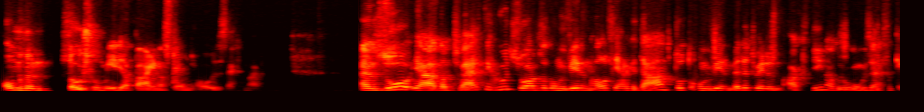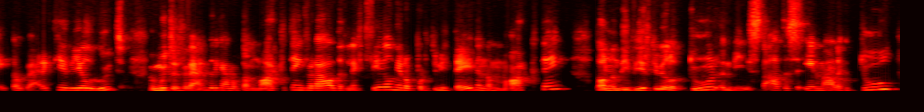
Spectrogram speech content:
om hun social media pagina's te onderhouden, zeg maar. En zo, ja, dat werkte goed. Zo hebben we dat ongeveer een half jaar gedaan. Tot ongeveer midden 2018 hadden we gewoon gezegd van kijk, dat werkt hier heel goed. We moeten verder gaan op dat marketingverhaal. Er ligt veel meer opportuniteit in de marketing dan in die virtuele tour, in die statische eenmalige tool.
